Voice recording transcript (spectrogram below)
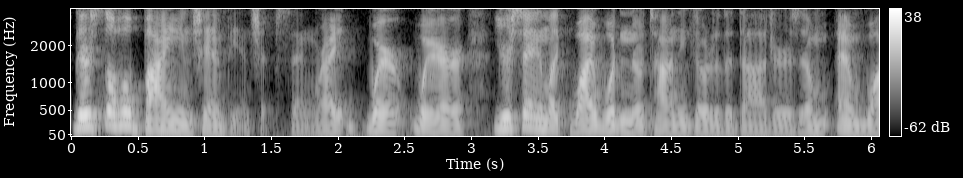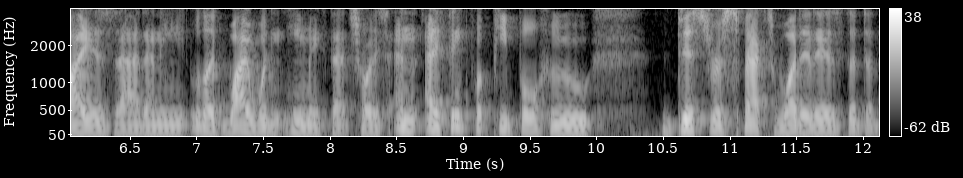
there's the whole buying championships thing, right? Where where you're saying like why wouldn't Ohtani go to the Dodgers and and why is that any like why wouldn't he make that choice? And I think what people who disrespect what it is that the,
